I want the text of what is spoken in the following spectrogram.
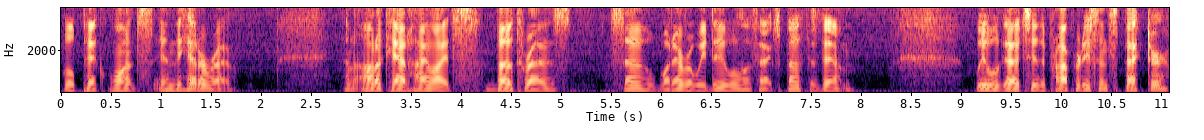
we'll pick once in the header row. And AutoCAD highlights both rows so whatever we do will affect both of them. We will go to the Properties Inspector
